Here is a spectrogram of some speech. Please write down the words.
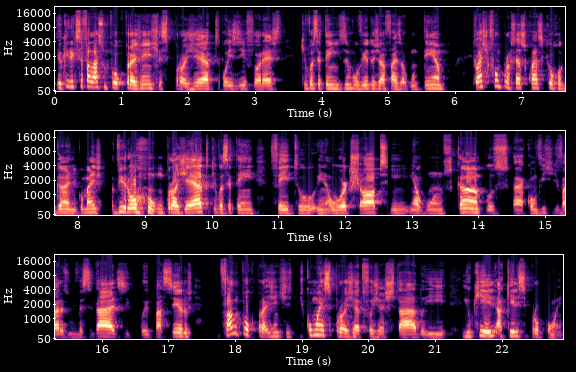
Eu queria que você falasse um pouco para a gente desse projeto Poesia e Floresta que você tem desenvolvido já faz algum tempo. Eu acho que foi um processo quase que orgânico, mas virou um projeto que você tem feito em workshops em, em alguns campos, a convite de várias universidades e parceiros. Fala um pouco para a gente de como esse projeto foi gestado e, e o que ele, a que ele se propõe.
